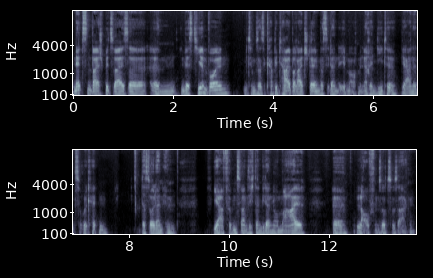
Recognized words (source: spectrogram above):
Netzen beispielsweise ähm, investieren wollen, beziehungsweise Kapital bereitstellen, was sie dann eben auch mit einer Rendite gerne zurück hätten. Das soll dann im Jahr 25 dann wieder normal äh, laufen sozusagen.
